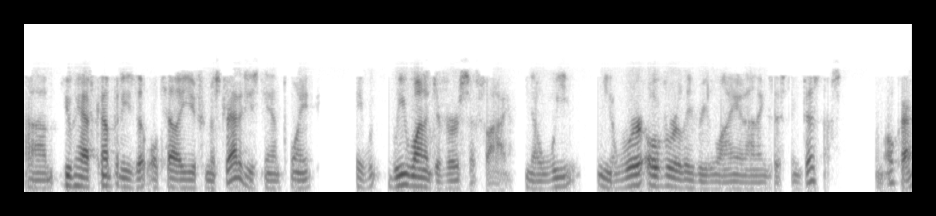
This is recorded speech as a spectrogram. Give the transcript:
um, you have companies that will tell you from a strategy standpoint, hey, we, we want to diversify. You know, we, you know, we're overly reliant on existing business. Okay.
